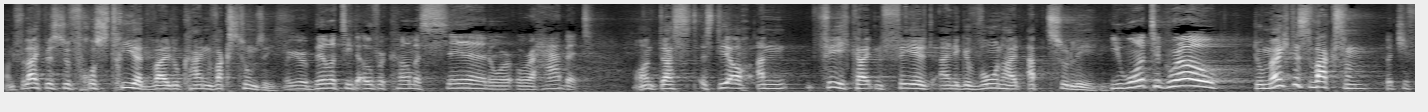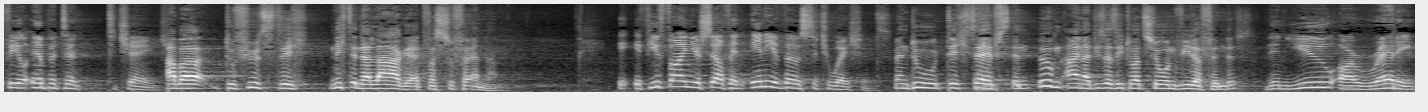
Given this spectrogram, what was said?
Und vielleicht bist du frustriert, weil du kein Wachstum siehst. or your ability to overcome a sin or, or a habit. Und dass es dir auch an Fähigkeiten fehlt, eine Gewohnheit abzulegen. You want to grow, Du möchtest wachsen, but you feel impotent to change. aber du fühlst dich nicht in der Lage, etwas zu verändern. I- If you find yourself in any of those situations, Wenn du dich selbst in irgendeiner dieser Situationen wiederfindest, then you are ready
